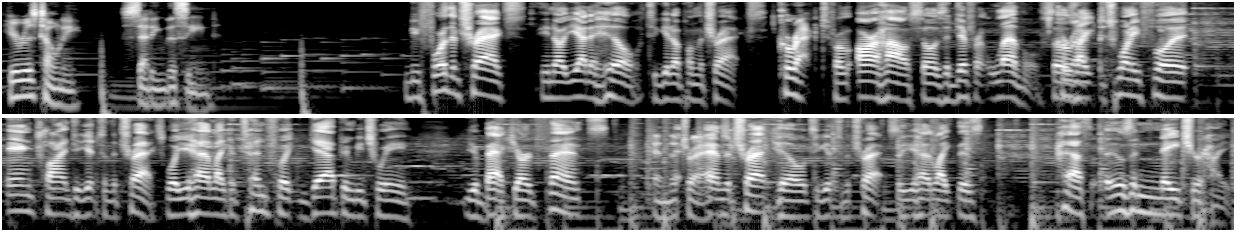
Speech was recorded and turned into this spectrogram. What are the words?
Here is Tony setting the scene. Before the tracks, you know, you had a hill to get up on the tracks Correct. from our house, so it was a different level. So it was like a 20 foot incline to get to the tracks. Well, you had like a 10 foot gap in between your backyard fence And the track. and the track hill to get to the track. So you had like this path. It was a nature hike.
